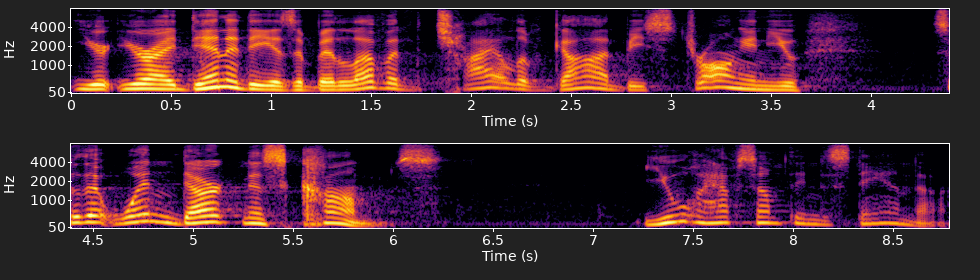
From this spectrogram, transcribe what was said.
your, your identity as a beloved child of God be strong in you, so that when darkness comes, you will have something to stand on.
